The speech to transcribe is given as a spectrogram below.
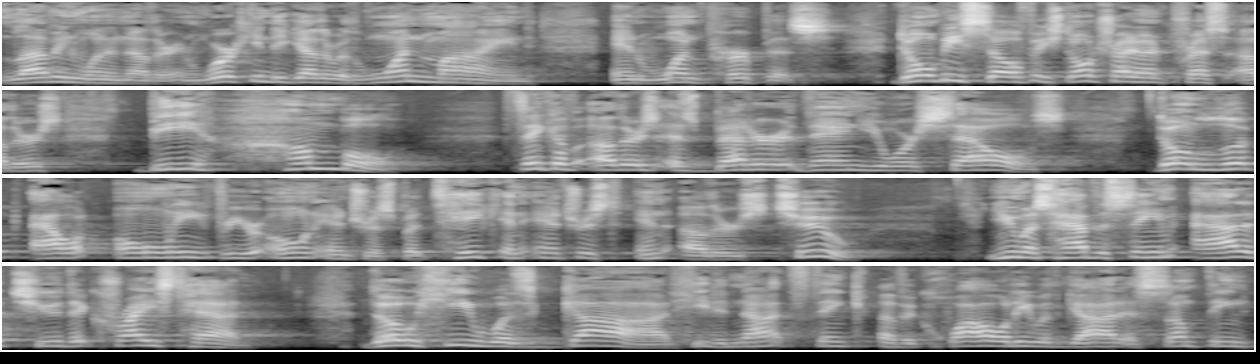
loving one another, and working together with one mind and one purpose. Don't be selfish. Don't try to impress others. Be humble. Think of others as better than yourselves. Don't look out only for your own interest, but take an interest in others too. You must have the same attitude that Christ had. Though he was God, he did not think of equality with God as something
